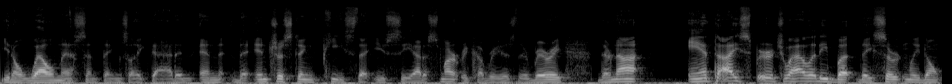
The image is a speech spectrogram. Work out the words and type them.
you know wellness and things like that. And and the interesting piece that you see out of Smart Recovery is they're very they're not anti spirituality, but they certainly don't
